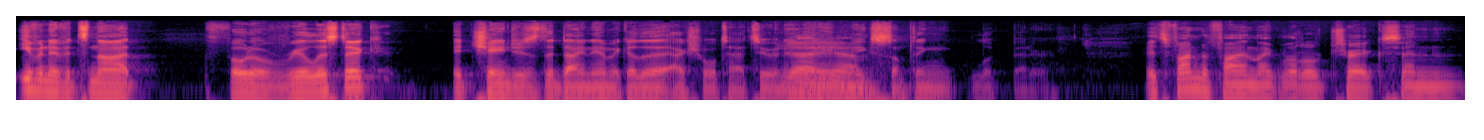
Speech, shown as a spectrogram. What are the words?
Even if it's not photorealistic, it changes the dynamic of the actual tattoo, and Yeah, it, like, yeah. it makes something look better. It's fun to find like little tricks and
